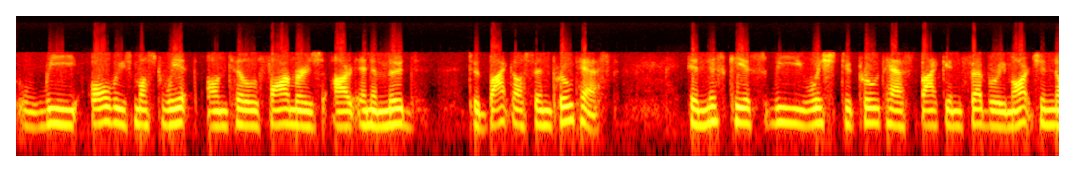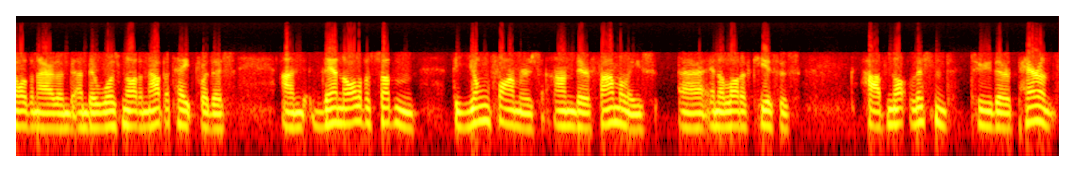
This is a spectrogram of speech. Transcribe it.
we always must wait until farmers are in a mood to back us in protest. In this case, we wished to protest back in February, March in Northern Ireland, and there was not an appetite for this. And then all of a sudden, the young farmers and their families, uh, in a lot of cases, have not listened to their parents,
